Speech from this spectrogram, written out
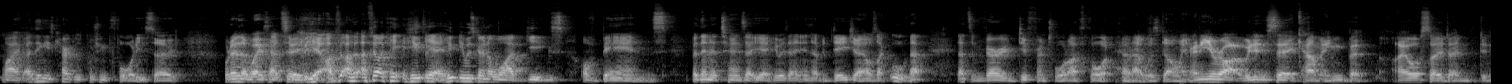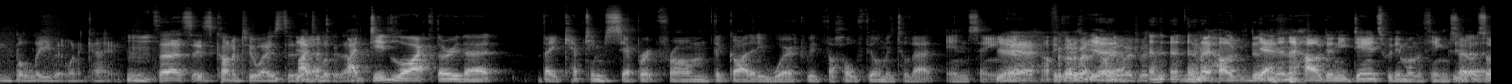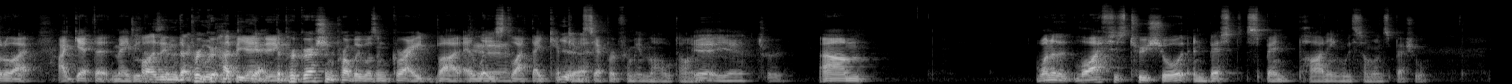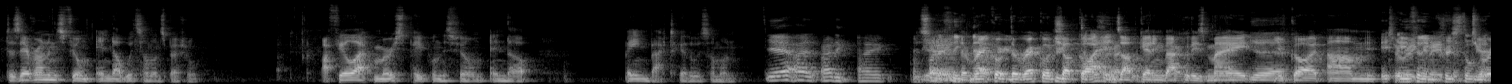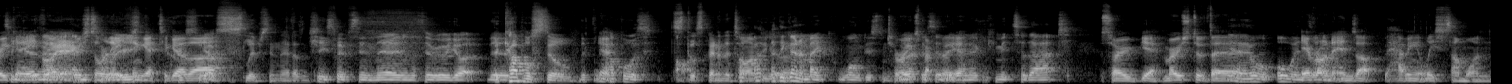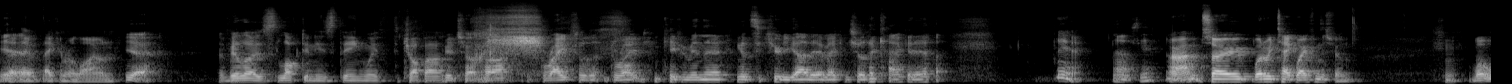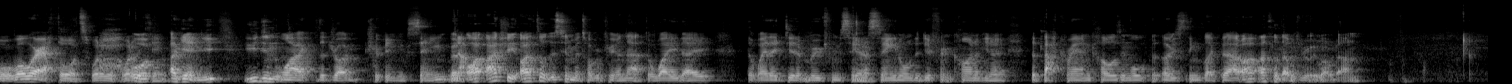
Like I think his character was pushing forty, so whatever that works out to be. But yeah, I, I- I feel like he, he yeah he, he was going to live gigs of bands, but then it turns out yeah he was ended up a DJ. I was like, oh that that's very different to what I thought how that was going. And you're right, we didn't see it coming, but I also don't didn't believe it when it came. Hmm. So that's it's kind of two ways to, Yeah. to look at that. I did like though that they kept him separate from the guy that he worked with the whole film until that end scene. Yeah, I forgot Because- about the guy yeah, he worked with. and, and, and they hugged. And, Yeah, and then they hugged and he danced with him on the thing. So it was sort of like I get that maybe Ties the, in with the that good happy yeah, ending. the progression probably wasn't great, but at Yeah. least like they kept him separate from him the whole time. yeah, yeah, true. Um, one of the life is too short and best spent partying with someone special. Does everyone in this film end up with someone special? I feel like most people in this film end up being back together with someone. yeah, I I I. I'm Yeah, trying to think the record who- the record shop guy ends up getting back with his mate. Yeah. You've got um, Tariq Ethan and and Crystal Ethan. get Tariq and together. Ethan, Oh, yeah. Crystal and Tariq. Ethan get together. Yeah, slips in there, doesn't She she? slips in there, and the third we got the, The couple's still The Yeah. couple is still spending the time I, together. they're going to make long distance Tariq's work. They back said there, they're yeah. going to commit to that. So yeah, most of the yeah, it all, all ends everyone up- ends up having at least someone Yeah. that they, they can rely on. Yeah, Avilo's locked in his thing with Chopper. good chopper. great for the great. Keep him in there. You got the security guard there making sure they can't get out. Yeah. Nice, yeah. All right. So, what do we take away from this film? Hmm. What, what, what were our thoughts? What do we, what do Well, we think? again, you you didn't like the drug tripping scene, but No. I actually I thought the cinematography on that, the way they the way they did it, move from scene Yeah. to scene, all the different kind of you know the background colors and all those things like that. I, I thought that was really well done.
